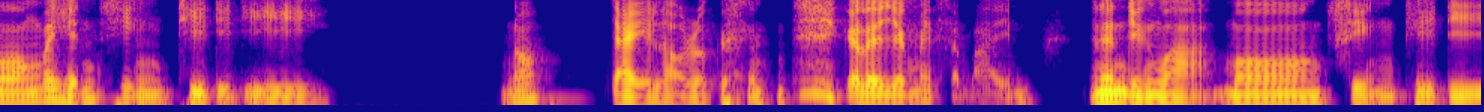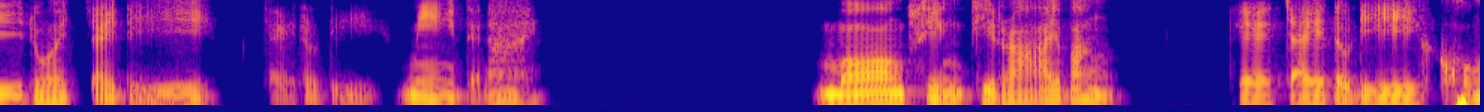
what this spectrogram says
มองไม่เห็นสิ่งที่ดีๆ เนาะใจเราเราก็ก็เลยยังไม่สบาย นั่นจึงว่ามองสิ่งที่ดีด้วยใจดี ใจเราดีมีแต่ได้ มองสิ่งที่ร้ายบ้างแต่ใจเราดีคง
